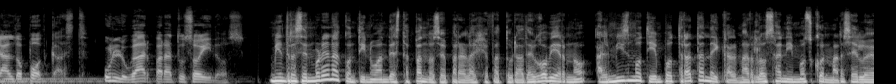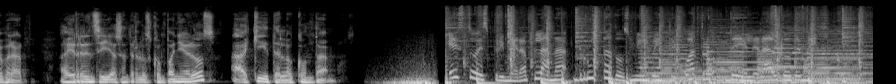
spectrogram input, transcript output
Heraldo Podcast, un lugar para tus oídos. Mientras en Morena continúan destapándose para la jefatura de gobierno, al mismo tiempo tratan de calmar los ánimos con Marcelo Ebrard. ¿Hay rencillas entre los compañeros? Aquí te lo contamos. Esto es Primera Plana, Ruta 2024 de El Heraldo de México.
